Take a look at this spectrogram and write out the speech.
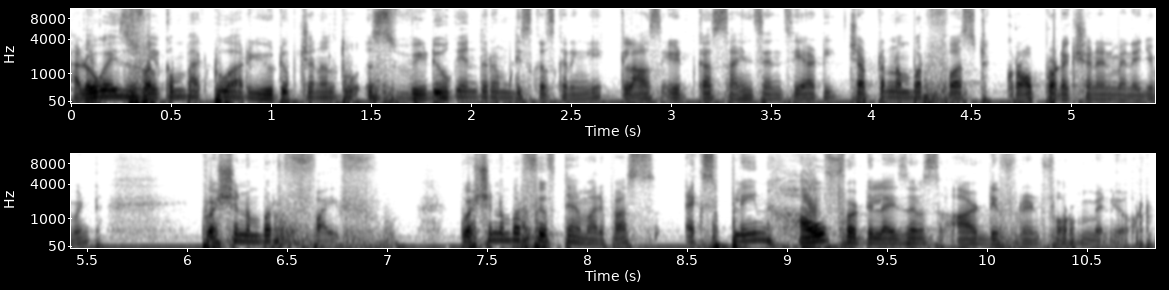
Hello guys welcome back to our YouTube channel तो इस वीडियो के अंदर हम डिस्कस करेंगे क्लास एट का science NCERT chapter number first crop production and management question number five question number fifth है हमारे पास explain how fertilisers are different for manure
